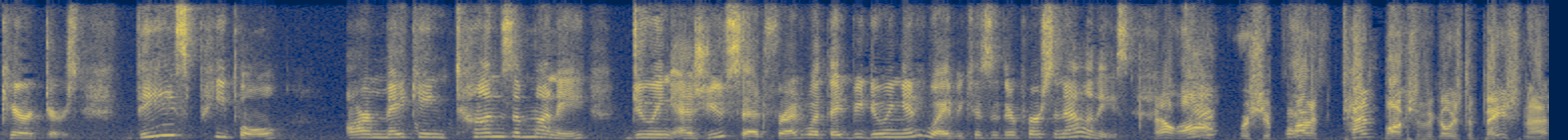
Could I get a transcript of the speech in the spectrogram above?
characters. These people are making tons of money doing, as you said, Fred, what they'd be doing anyway because of their personalities. Hell, I'll endorse your product ten bucks if it goes to BaseNet.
